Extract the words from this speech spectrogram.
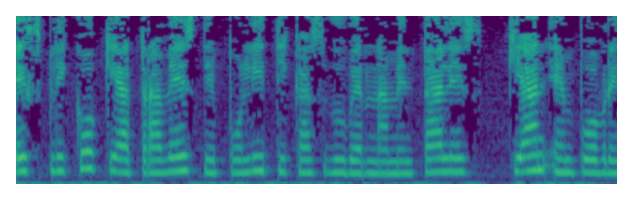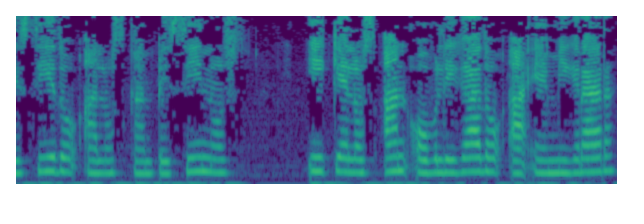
Explicó que a través de políticas gubernamentales que han empobrecido a los campesinos y que los han obligado a emigrar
